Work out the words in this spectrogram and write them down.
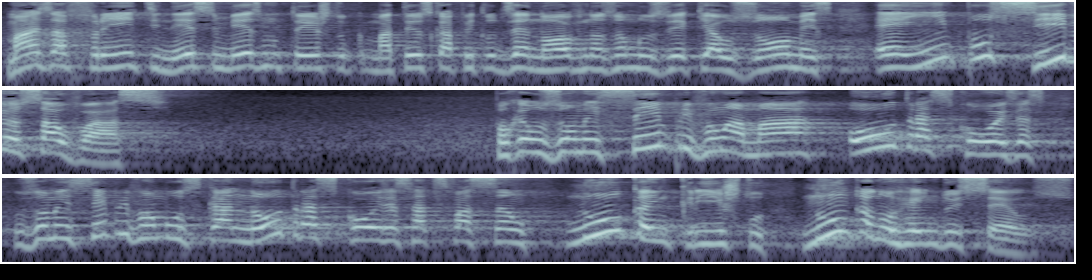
Mais à frente, nesse mesmo texto, Mateus capítulo 19, nós vamos ver que aos homens é impossível salvar-se. Porque os homens sempre vão amar outras coisas, os homens sempre vão buscar noutras coisas satisfação, nunca em Cristo, nunca no reino dos céus.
